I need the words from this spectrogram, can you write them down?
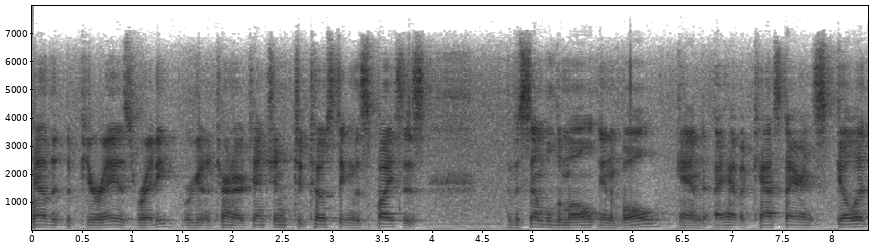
Now that the puree is ready, we're going to turn our attention to toasting the spices. I've assembled them all in a bowl and I have a cast iron skillet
